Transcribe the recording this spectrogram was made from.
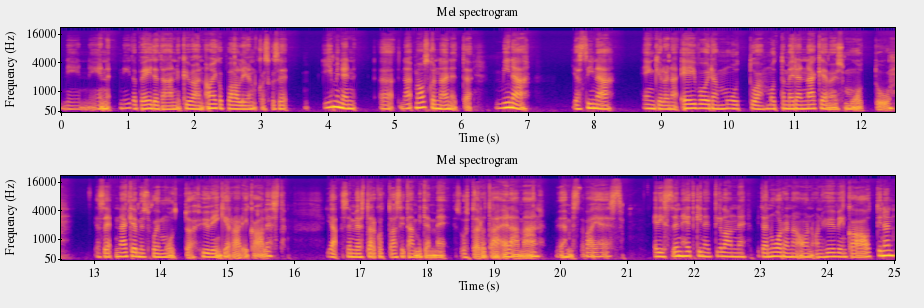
niin, niin niitä peitetään nykyään aika paljon, koska se ihminen, ää, mä uskon näin, että minä – ja sinä henkilönä ei voida muuttua, mutta meidän näkemys muuttuu. Ja se näkemys voi muuttua hyvinkin radikaalista. Ja se myös tarkoittaa sitä, miten me suhtaudutaan elämään myöhemmässä vaiheessa. Eli sen hetkinen tilanne, mitä nuorena on, on hyvin kaoottinen.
